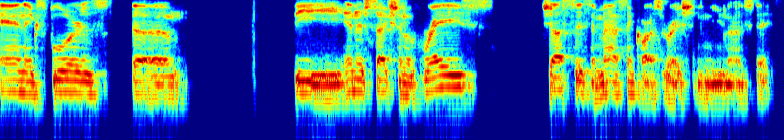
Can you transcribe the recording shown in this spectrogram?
and explores the, um, the intersection of race, justice, and mass incarceration in the United States.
